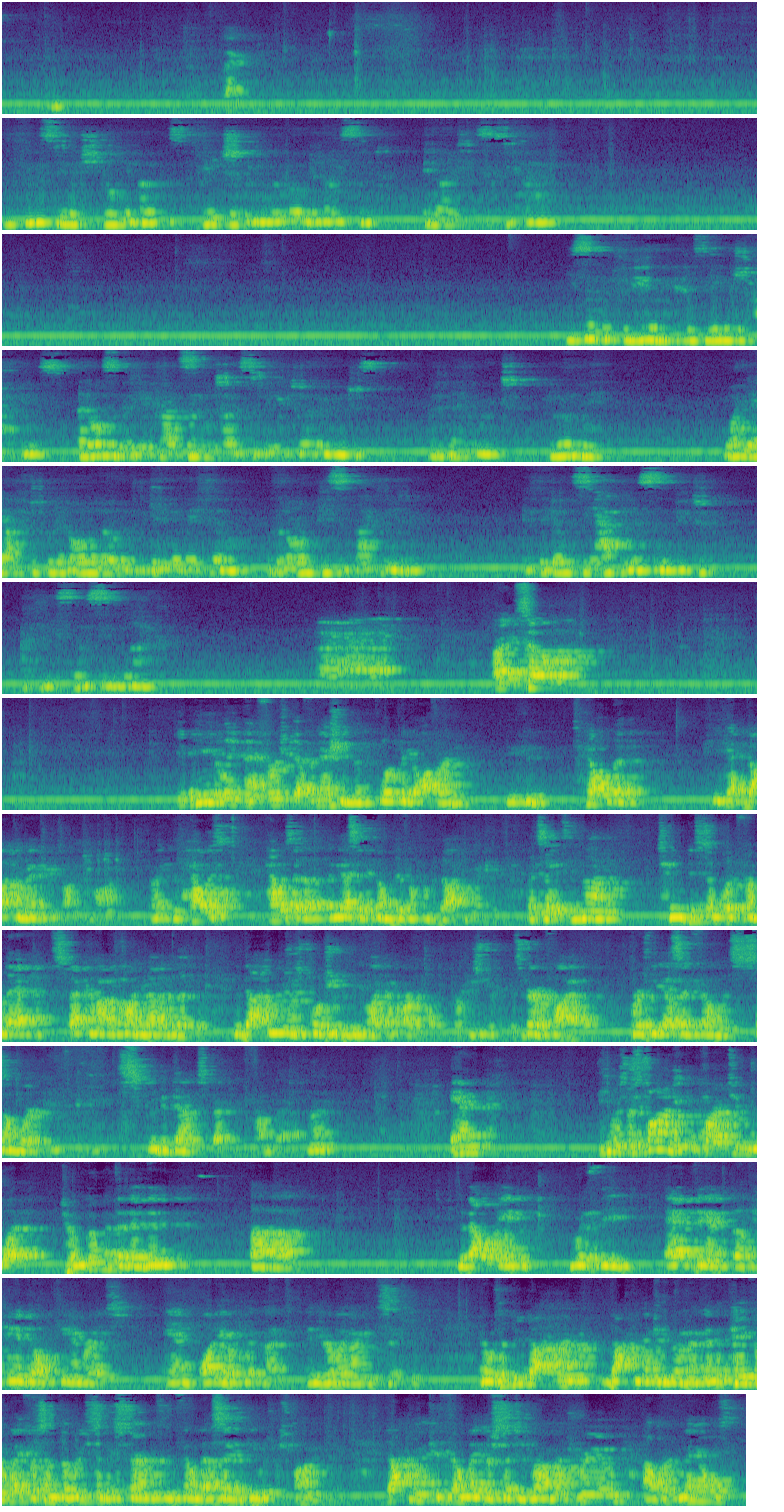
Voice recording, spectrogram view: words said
About was three children on the road in Iceland in 1965. He said that for him it was the image of happiness, and also that he had tried several times to link it to other images, but it never worked. He wrote me, One day I have to put it all alone at the beginning of a film, with a long piece of black leader. If they don't see happiness in the picture, All right, so immediately in that first definition that Lopate offered, you could tell that he had documentaries on his mind, right? But how is how is a, an essay film different from a documentary? Let's say it's not too dissimilar from that spectrum I was talking about, that the, the documentary is closer to being like an article or history. It's verifiable, whereas the essay film is somewhere scooted down the spectrum from that, right? And he was responding in part to what to a movement that had been uh, developing with the advent of handheld cameras and audio equipment in the early 1960s. And it was a new documentary, documentary movement, and it paved the way for some of the recent experiments in film essay that he was responding to. Documentary filmmakers such as Robert Drew, Albert Maysles,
